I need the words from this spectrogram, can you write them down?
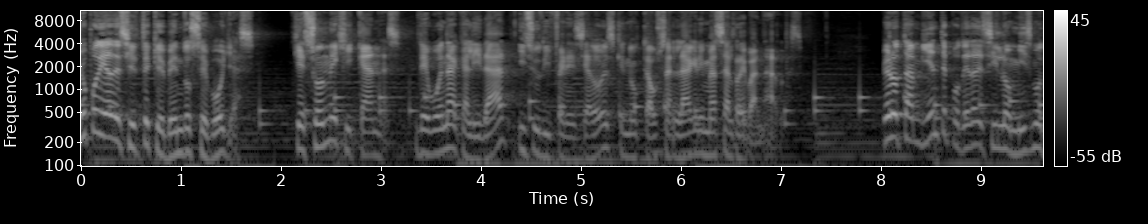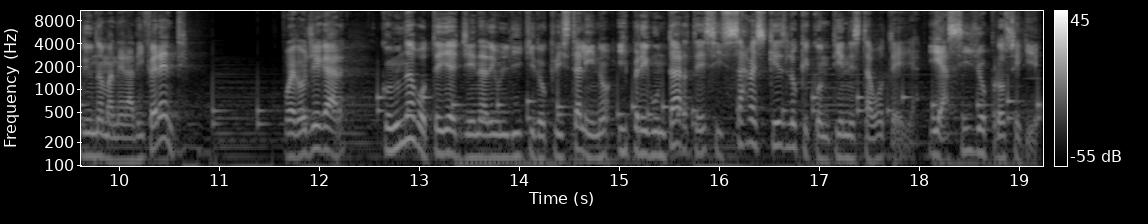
Yo podía decirte que vendo cebollas, que son mexicanas, de buena calidad y su diferenciador es que no causan lágrimas al rebanarlas. Pero también te podría decir lo mismo de una manera diferente. Puedo llegar con una botella llena de un líquido cristalino y preguntarte si sabes qué es lo que contiene esta botella, y así yo proseguir.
